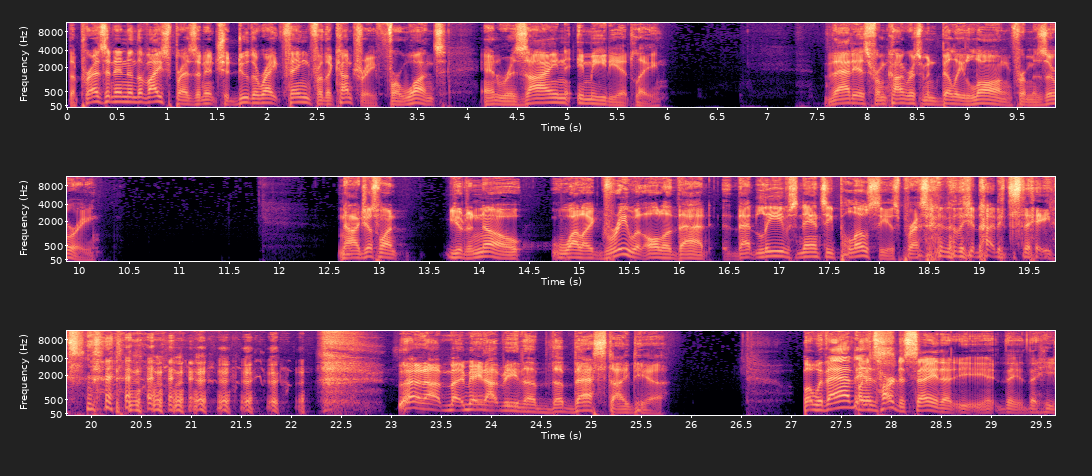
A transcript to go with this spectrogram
the president and the vice president should do the right thing for the country for once and resign immediately. That is from Congressman Billy Long from Missouri. Now, I just want you to know while I agree with all of that, that leaves Nancy Pelosi as president of the United States. that not, may not be the, the best idea. But with that, But as- it's hard to say that he, that he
